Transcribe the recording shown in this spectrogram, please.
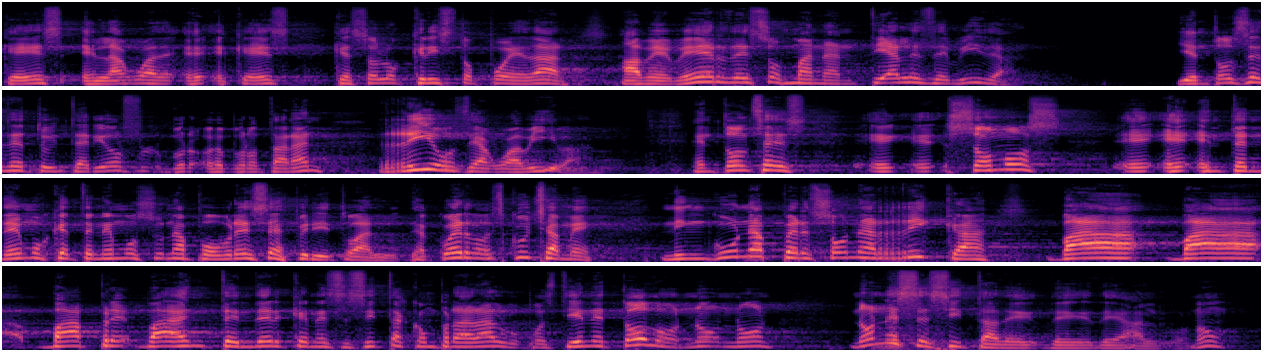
que es el agua eh, eh, que es que solo Cristo puede dar, a beber de esos manantiales de vida. Y entonces de tu interior brotarán ríos de agua viva. Entonces eh, somos entendemos que tenemos una pobreza espiritual, ¿de acuerdo? Escúchame, ninguna persona rica va, va, va, va, a entender que necesita comprar algo, pues tiene todo, no, no, no necesita de, de algo, ¿no?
